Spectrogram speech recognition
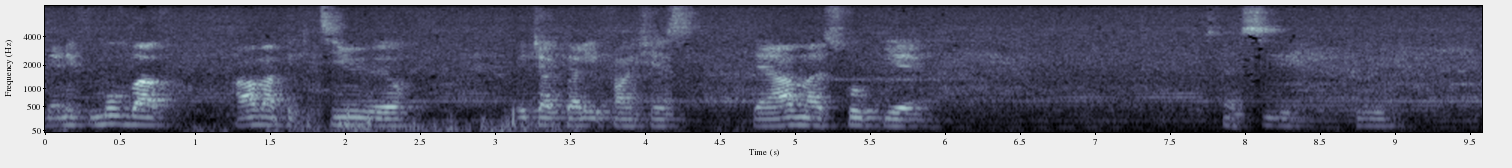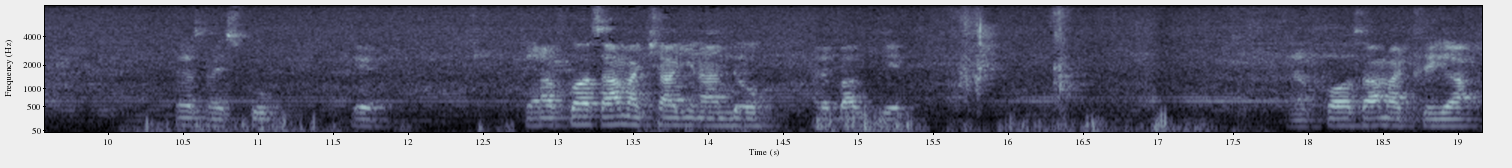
then if you move back I have my Picatinny rail which actually functions. Then I have my scope here. Let's see that's my scope yeah. Then of course I have my charging handle at the back here? And of course I have my trigger?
